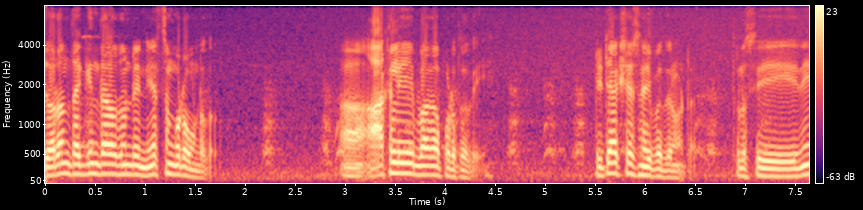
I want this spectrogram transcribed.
జ్వరం తగ్గిన తర్వాత ఉండే నీరసం కూడా ఉండదు. ఆకలి బాగా పడుతుంది. డిటాక్సేషన్ అయిపోద్ది అనమాట తులసిని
